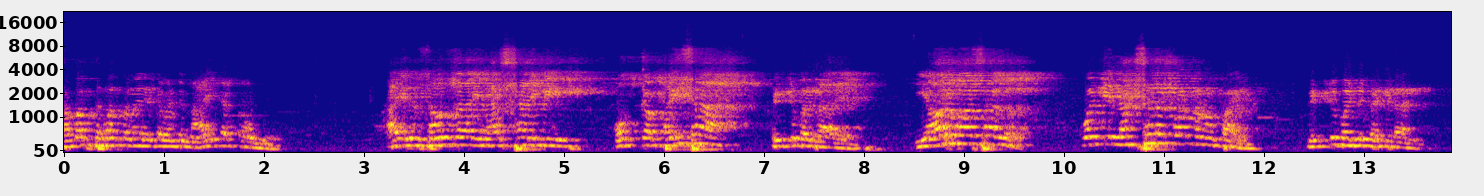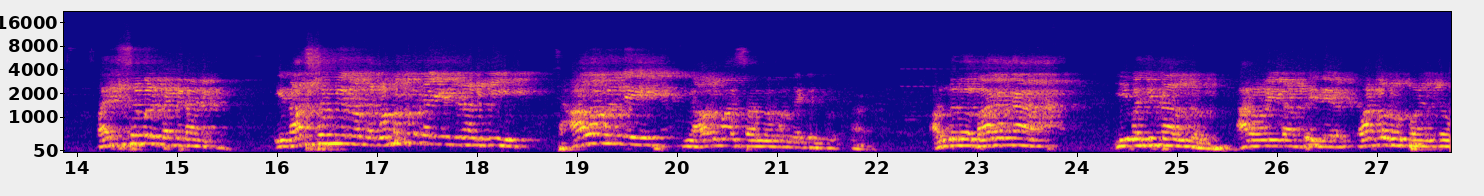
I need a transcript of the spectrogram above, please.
సమర్థవంతమైనటువంటి నాయకత్వం ఉంది. ఐదు సంవత్సరాల ఈ రాష్ట్రానికి ఒక్క పైసా పెట్టుబడి రాలేదు. ఈ ఆరు మాసాల్లో కొన్ని లక్షల కోట్ల రూపాయలు పెట్టుబడులు పెట్టడానికి పరిశ్రమలు పెట్టడానికి ఈ రాష్ట్రం మీద ఒక నమ్మకం కలిగించడానికి చాలా మంది ఈ ఆరు మాసాల్లో మన దగ్గరికి వస్తున్నారు అందులో భాగంగా ఈ మధ్య కాలంలో అరవై డెబ్బై వేల కోట్ల రూపాయలతో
